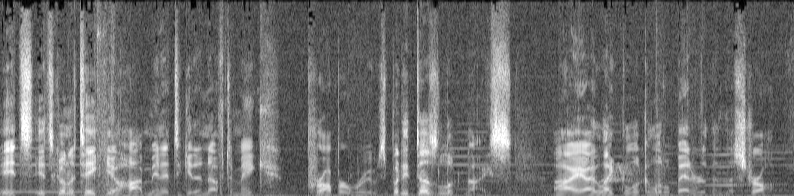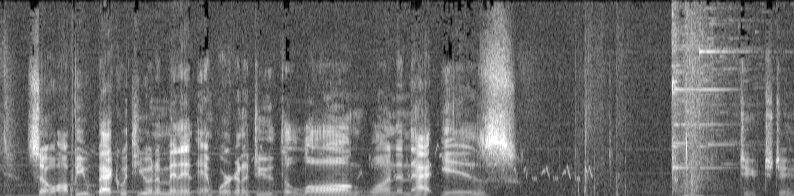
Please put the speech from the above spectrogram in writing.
it's it's going to take you a hot minute to get enough to make proper roofs, but it does look nice. I, I like the look a little better than the straw. So I'll be back with you in a minute, and we're going to do the long one, and that is... Do, do.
